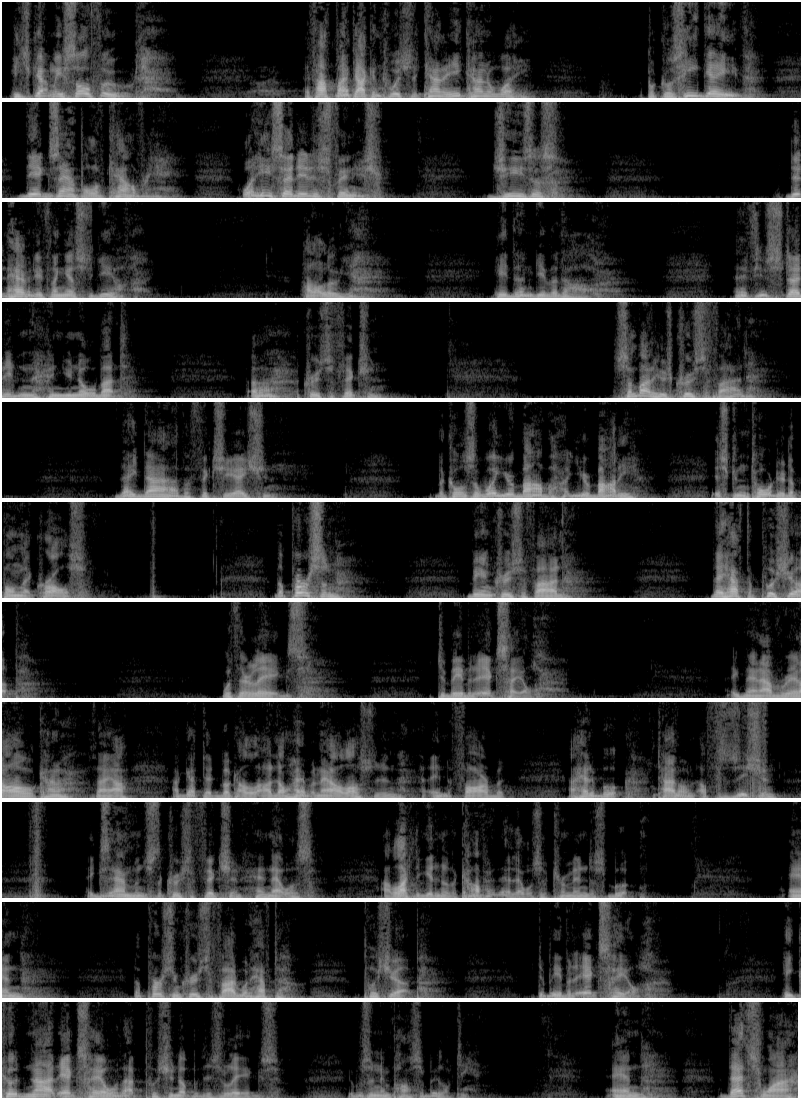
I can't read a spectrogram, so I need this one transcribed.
He's got me soul food. If I think I can twist it kind of any kind of way, because he gave the example of Calvary. When he said it is finished, Jesus didn't have anything else to give. Hallelujah. He doesn't give it all. And if you studied and, and you know about uh, crucifixion, somebody who's crucified, they die of asphyxiation because the way your, Bible, your body is contorted upon that cross, the person being crucified, they have to push up with their legs to be able to exhale. Amen. I've read all kind of things. I, I got that book. I, I don't have it now. I lost it in, in the far, but I had a book titled "A Physician Examines the Crucifixion," and that was. I'd like to get another copy of that. That was a tremendous book. And the person crucified would have to push up to be able to exhale he could not exhale without pushing up with his legs. It was an impossibility. And that's why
